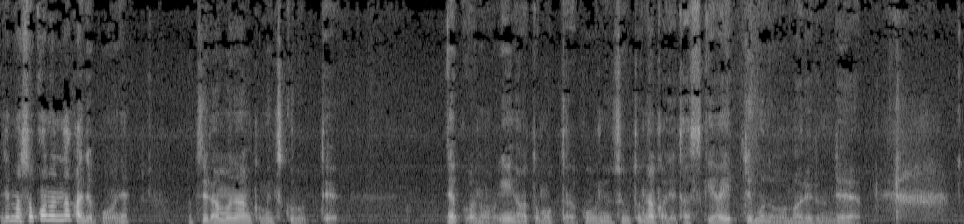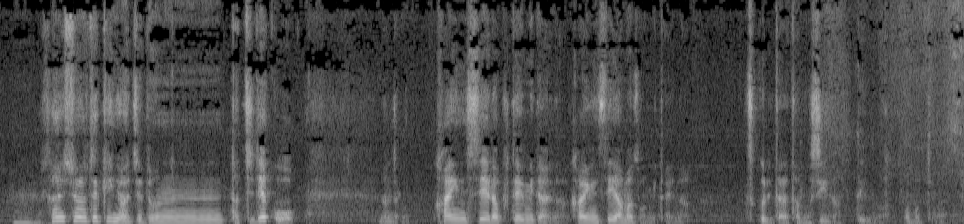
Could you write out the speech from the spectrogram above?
でまあそこの中でこうねこちらも何組作ろうって、ね、あのいいなと思ったら購入すると中で助け合いっていうものが生まれるんで、うん、最終的には自分たちでこうなんだろう会員制楽天みたいな会員制アマゾンみたいな作れたら楽しいなっていうのは思ってます。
